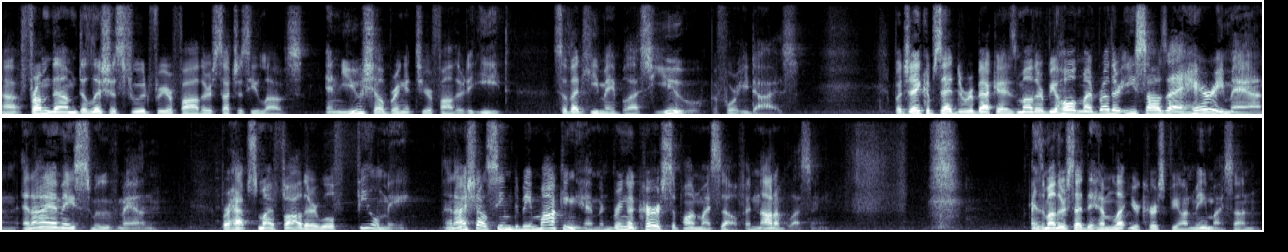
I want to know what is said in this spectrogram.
uh, from them delicious food for your father, such as he loves and you shall bring it to your father to eat, so that he may bless you before he dies. But Jacob said to Rebekah his mother, Behold, my brother Esau is a hairy man, and I am a smooth man. Perhaps my father will feel me, and I shall seem to be mocking him and bring a curse upon myself and not a blessing. His mother said to him, Let your curse be on me, my son.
